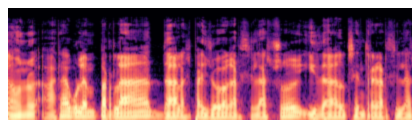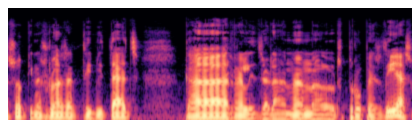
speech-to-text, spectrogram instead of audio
on ara volem parlar de l'Espai Jove Garcilaso i del Centre Garcilaso, quines són les activitats que realitzaran en els propers dies.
